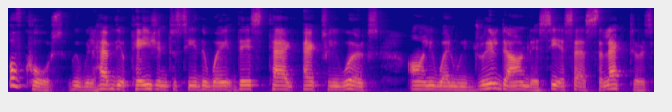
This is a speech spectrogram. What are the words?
Of course, we will have the occasion to see the way this tag actually works only when we drill down the CSS selectors,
